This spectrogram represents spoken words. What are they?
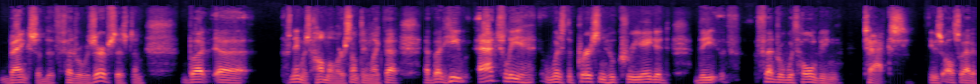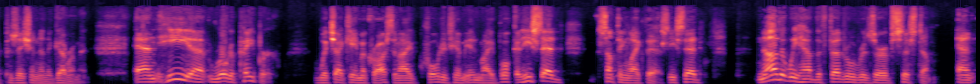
banks of the Federal Reserve System, but uh, his name was Hummel or something like that. But he actually was the person who created the federal withholding tax. He was also had a position in the government, and he uh, wrote a paper which I came across, and I quoted him in my book, and he said something like this. He said, "Now that we have the Federal Reserve System, and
